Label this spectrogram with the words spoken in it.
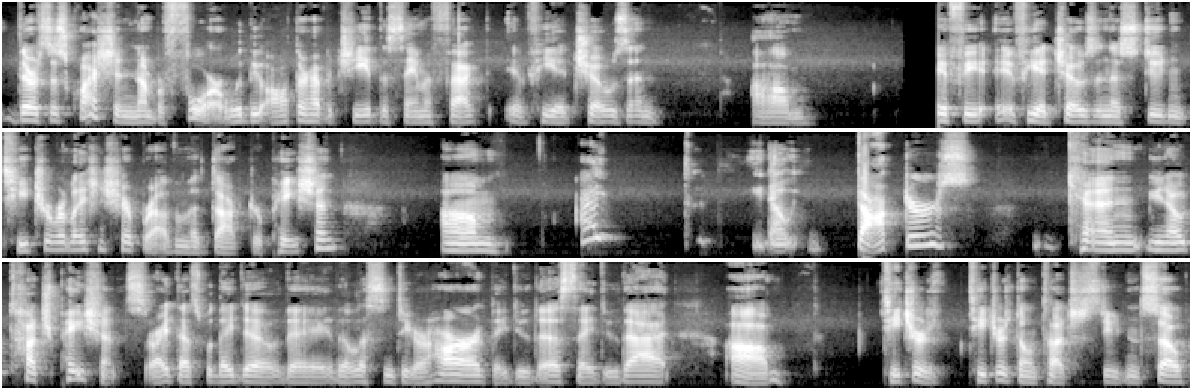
there's this question, number four Would the author have achieved the same effect if he had chosen? Um, if he if he had chosen a student teacher relationship rather than the doctor patient, um, I, you know, doctors can you know touch patients, right? That's what they do. They they listen to your heart. They do this. They do that. Um, teachers teachers don't touch students, so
